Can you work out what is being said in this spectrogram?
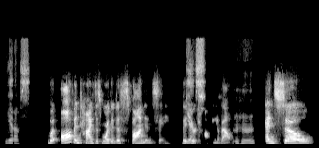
Yes. But oftentimes it's more the despondency that yes. you're talking about. Mm-hmm. And so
